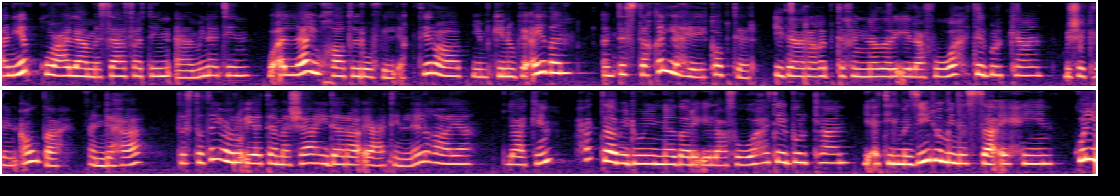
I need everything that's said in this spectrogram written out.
أن يبقوا على مسافة آمنة وأن لا يخاطروا في الاقتراب. يمكنك أيضا أن تستقل هليكوبتر. إذا رغبت في النظر إلى فوهة البركان بشكل أوضح عندها تستطيع رؤية مشاهد رائعة للغاية. لكن حتى بدون النظر إلى فوهة البركان يأتي المزيد من السائحين كل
